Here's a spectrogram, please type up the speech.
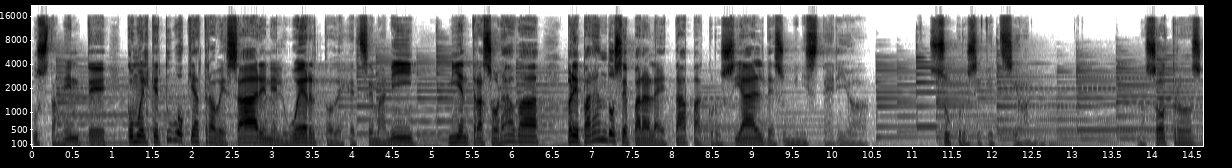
Justamente como el que tuvo que atravesar en el huerto de Getsemaní mientras oraba preparándose para la etapa crucial de su ministerio, su crucifixión. Nosotros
